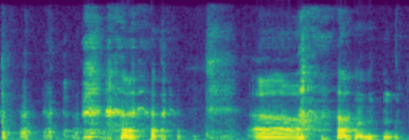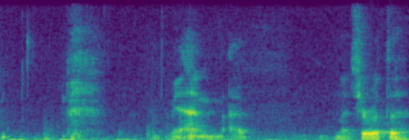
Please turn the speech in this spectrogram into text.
um, man, I'm not sure what the.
